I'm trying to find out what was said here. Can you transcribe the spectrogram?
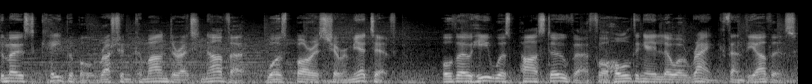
The most capable Russian commander at Narva was Boris Sheremetev, although he was passed over for holding a lower rank than the others.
